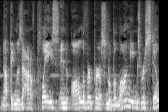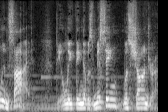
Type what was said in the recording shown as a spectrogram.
Nothing was out of place, and all of her personal belongings were still inside. The only thing that was missing was Shondra.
